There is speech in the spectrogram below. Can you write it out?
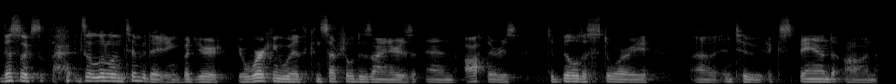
this looks, it's a little intimidating, but you're, you're working with conceptual designers and authors to build a story uh, and to expand on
